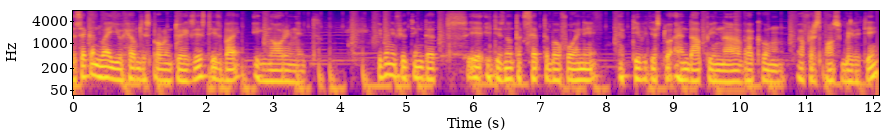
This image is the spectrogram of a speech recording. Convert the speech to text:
The second way you help this problem to exist is by ignoring it. Even if you think that it is not acceptable for any activities to end up in a vacuum of responsibility,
